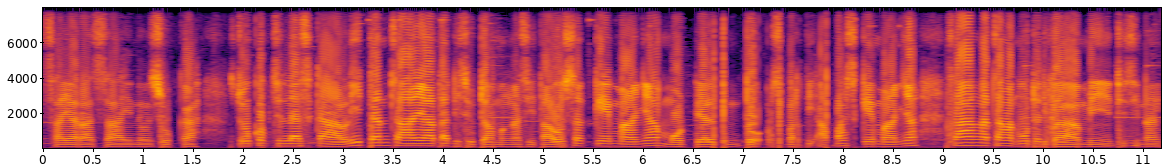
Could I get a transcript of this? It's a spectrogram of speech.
saya rasa ini sudah cukup jelas sekali dan saya tadi sudah mengasih tahu skemanya model bentuk seperti apa skemanya sangat-sangat mudah dipahami. Di sini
